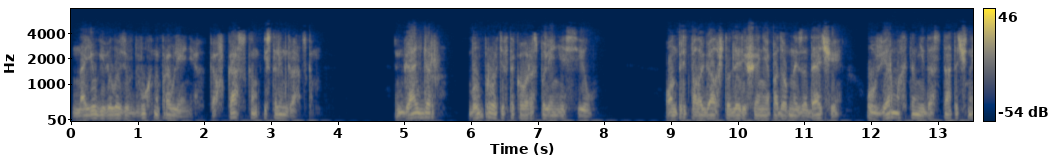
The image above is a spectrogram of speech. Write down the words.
на юге велось в двух направлениях – Кавказском и Сталинградском. Гальдер был против такого распыления сил. Он предполагал, что для решения подобной задачи у вермахта недостаточно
